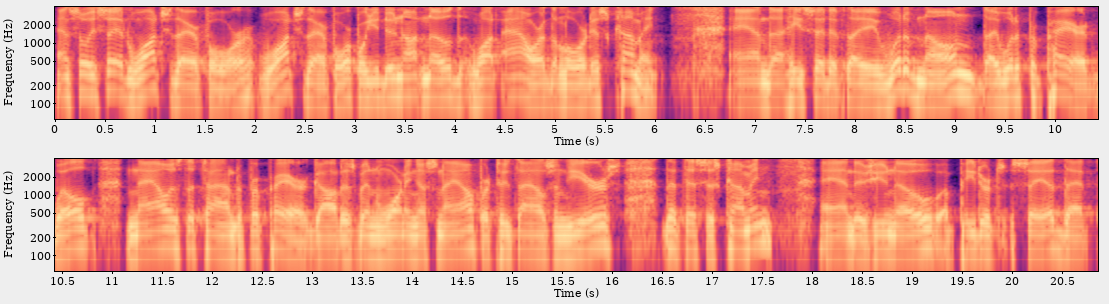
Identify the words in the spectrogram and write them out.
And so he said, Watch therefore, watch therefore, for you do not know what hour the Lord is coming. And uh, he said, if they would have known, they would have prepared. Well, now is the time to prepare. God has been warning us now for 2,000 years that this is coming. And as you know, uh, Peter said that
